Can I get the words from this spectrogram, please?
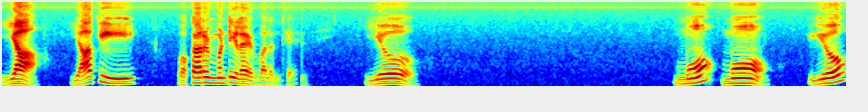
యా. యాకి ఒకారం ఇమ్మంటే ఇలా ఇవ్వాలంతే. యో. మో. మో. యో.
